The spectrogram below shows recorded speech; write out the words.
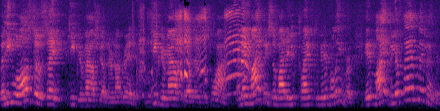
But he will also say, keep your mouth shut, they're not ready. Keep your mouth shut, a swine. And they might be somebody who claims to be a believer. It might be a family member.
